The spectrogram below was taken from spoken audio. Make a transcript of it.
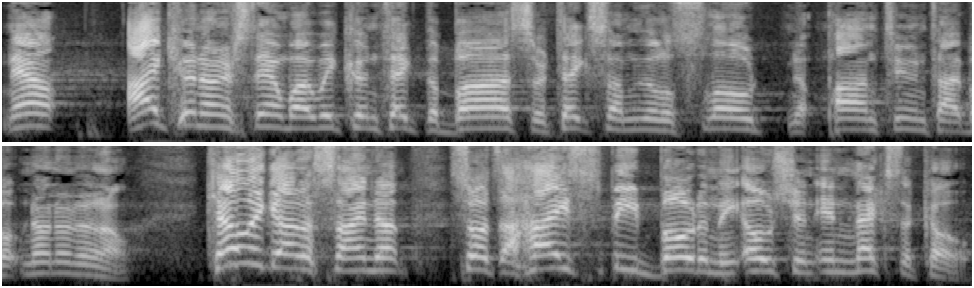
Now, I couldn't understand why we couldn't take the bus or take some little slow pontoon type boat. No, no, no, no. Kelly got us signed up, so it's a high speed boat in the ocean in Mexico.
